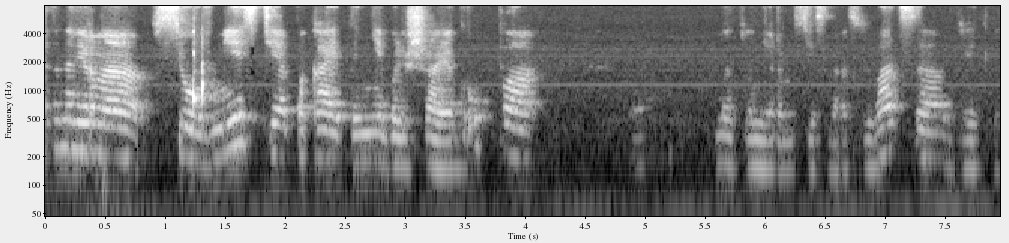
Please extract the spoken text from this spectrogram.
Это, наверное, все вместе, пока это небольшая группа. Мы планируем, естественно, развиваться. Для этого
